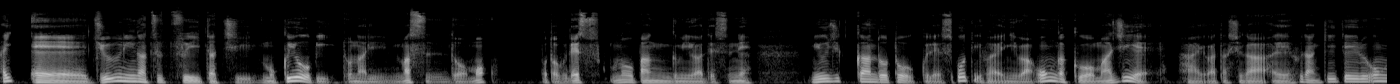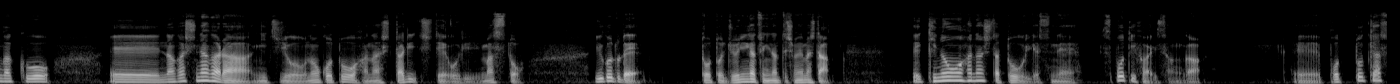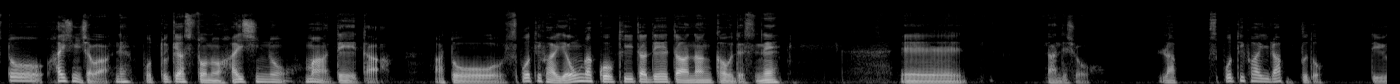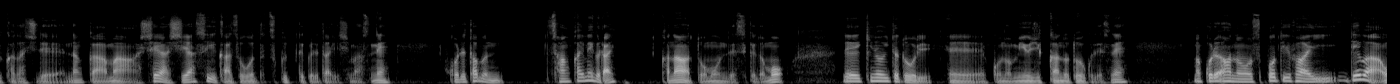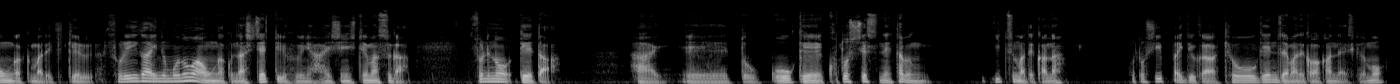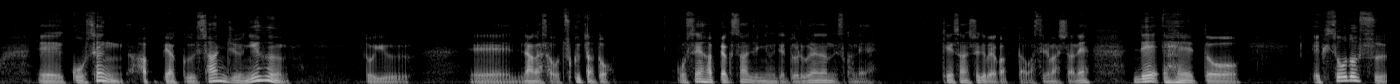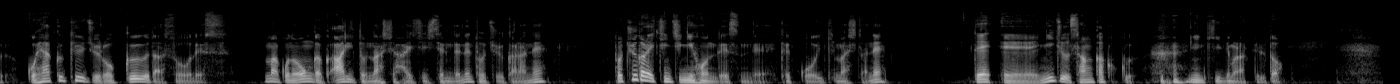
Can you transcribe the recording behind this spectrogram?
はい、えー、12月1日木曜日となります。どうも、ポトフです。この番組はですね、 Music Talk で Spotify には音楽を交え、はい、私が、えー普段聴いている音楽を、えー流しながら日常のことを話したりしております。ということで、とうとう12月になってしまいました。昨日話した通りですね、Spotify さんが、えーポッドキャスト配信者はね、ポッドキャストの配信の、まあ、データ、あと、Spotify で音楽を聴いたデータなんかをですね、えー、なんでしょう、ラップ、Spotify ラップドっていう形で、なんかまあ、シェアしやすい画像を作ってくれたりしますね。これ多分、3回目ぐらいかなと思うんですけども、で、昨日言った通り、えーこのミュージックトークですね。まあ、これはあの、Spotify では音楽まで聴ける。それ以外のものは音楽なしでっていう風に配信してますが、それのデータ、はい。えっ、と、合計、今年ですね。多分、いつまでかな。今年いっぱいというか、今日現在までかわかんないですけども、えー5832分という、えー長さを作ったと。5832分ってどれぐらいなんですかね。計算しとけばよかった。忘れましたね。で、えっ、と、エピソード数596だそうです。まあこの音楽ありとなし配信してるんでね、途中からね。途中から1日2本ですんで、結構行きましたね。で、えー23カ国 に聞いてもらってると。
